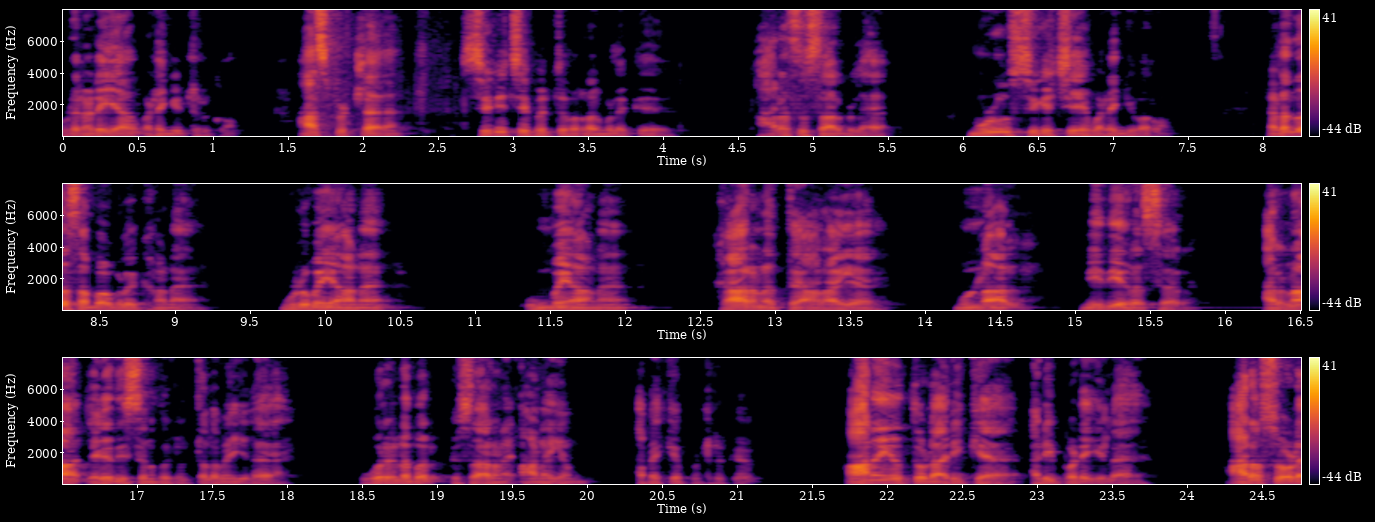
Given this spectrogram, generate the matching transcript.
உடனடியாக வழங்கிட்டு இருக்கோம் ஹாஸ்பிட்டலில் சிகிச்சை பெற்று வர்றவங்களுக்கு அரசு சார்பில் முழு சிகிச்சையை வழங்கி வரோம் நடந்த சம்பவங்களுக்கான முழுமையான உண்மையான காரணத்தை ஆராய முன்னாள் நீதியரசர் அருணா ஜெகதீசன் அவர்கள் தலைமையில் ஒரு நபர் விசாரணை ஆணையம் அமைக்கப்பட்டிருக்கு. ஆணையத்தோட அறிக்கை அடிப்படையில் அரசோட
